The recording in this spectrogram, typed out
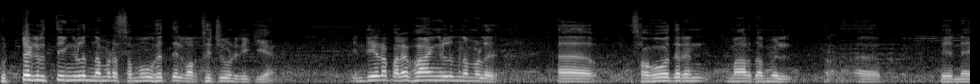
കുറ്റകൃത്യങ്ങളും നമ്മുടെ സമൂഹത്തിൽ വർദ്ധിച്ചുകൊണ്ടിരിക്കുകയാണ്. ഇന്ത്യയുടെ പല ഭാഗങ്ങളിലും നമ്മൾ സഹോദരന്മാർ തമ്മിൽ പിന്നെ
